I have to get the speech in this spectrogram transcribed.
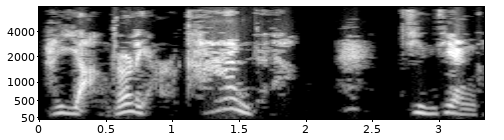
还仰着脸看着他，金剑客，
